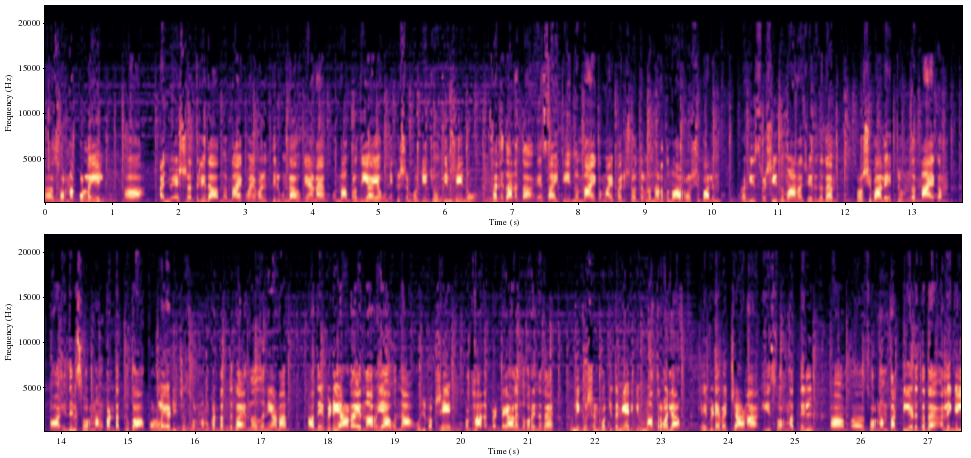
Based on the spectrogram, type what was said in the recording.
ആ, സ്വർണക്കൊള്ളയിൽ അന്വേഷണത്തിൽ ഇതാ നിർണായകമായ വഴിത്തിരിവുണ്ടാവുകയാണ്. ഒന്നാം പ്രതിയായ ഉണ്ണികൃഷ്ണൻ പൊറ്റിയെ ചോദ്യം ചെയ്യുന്നു. സന്നിധാനത്ത് എസ് ഐ ടി നിർണായകമായ പരിശോധനകൾ നടത്തുന്നു. ആർ റോഷിപാലും റഹീസ് റഷീദുമാണ് ചേരുന്നത്. റോഷിപാൽ ഏറ്റവും നിർണായകം ഇതിൽ സ്വർണം കണ്ടെത്തുക കൊള്ളയടിച്ച് സ്വർണം കണ്ടെത്തുക എന്നത് തന്നെയാണ്. അതെവിടെയാണ് എന്നറിയാവുന്ന ഒരുപക്ഷെ പ്രധാനപ്പെട്ടയാൾ എന്ന് പറയുന്നത് ഉണ്ണികൃഷ്ണൻ പൊറ്റി തന്നെയായിരിക്കും. മാത്രമല്ല എവിടെ വെച്ചാണ് ഈ സ്വർണത്തിൽ സ്വർണം തട്ടിയെടുത്തത്? അല്ലെങ്കിൽ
